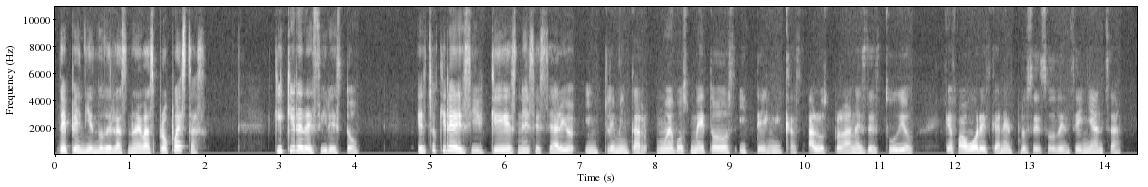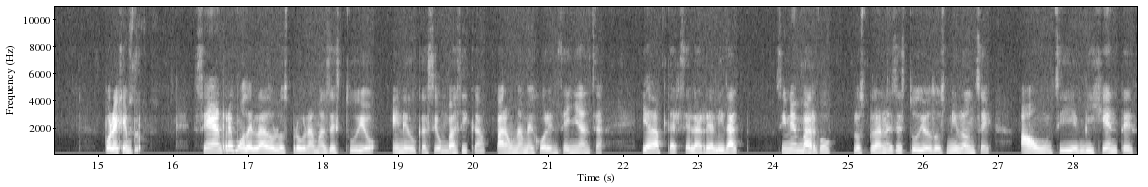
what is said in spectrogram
dependiendo de las nuevas propuestas. ¿Qué quiere decir esto? Esto quiere decir que es necesario implementar nuevos métodos y técnicas a los planes de estudio que favorezcan el proceso de enseñanza. Por ejemplo, se han remodelado los programas de estudio en educación básica para una mejor enseñanza y adaptarse a la realidad. Sin embargo, los planes de estudio 2011 aún siguen vigentes,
